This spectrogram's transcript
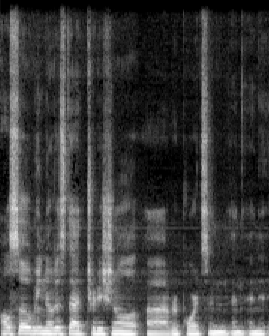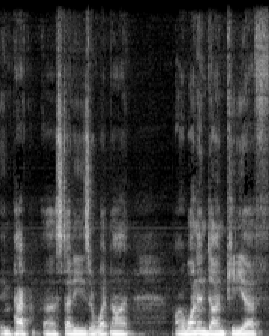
also we noticed that traditional uh, reports and, and, and impact uh, studies or whatnot are one and done pdf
